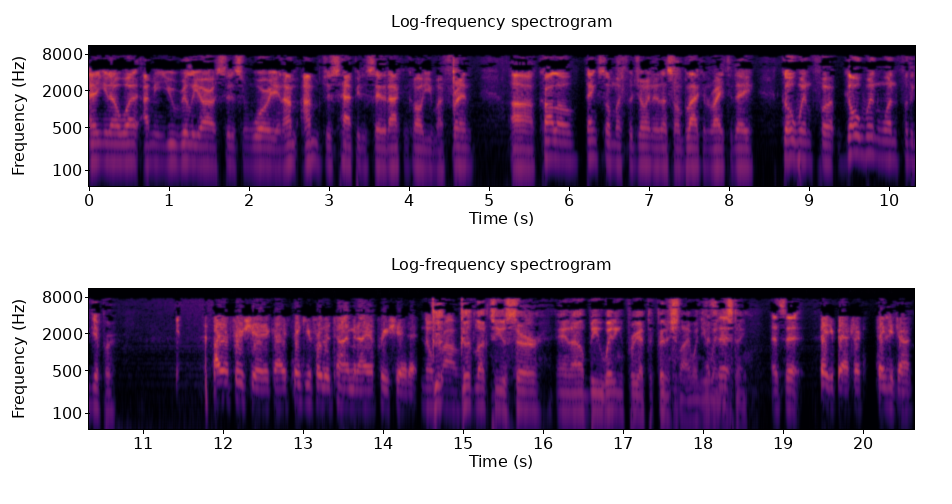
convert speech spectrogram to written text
And you know what? I mean, you really are a citizen warrior, and I'm I'm just happy to say that I can call you my friend. Uh, Carlo, thanks so much for joining us on Black and Right today. Go win for go win one for the Gipper. I appreciate it, guys. Thank you for the time, and I appreciate it. No Good, problem. good luck to you, sir, and I'll be waiting for you at the finish line when you That's win it. this thing. That's it. Thank you, Patrick. Thank you, John.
